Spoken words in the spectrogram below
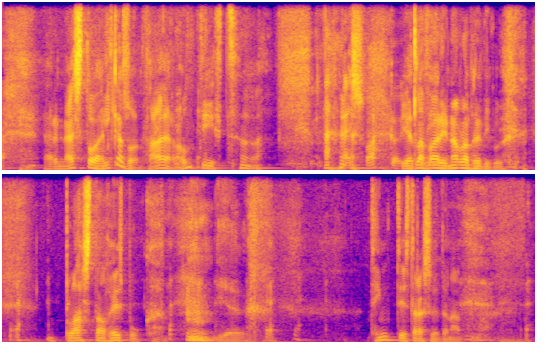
Ernesto Helgason, það er rándýrt. Er Ég ætla að fara í nafnapredíku Blast á Facebook. Ég tengdi strax við þetta nafn.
